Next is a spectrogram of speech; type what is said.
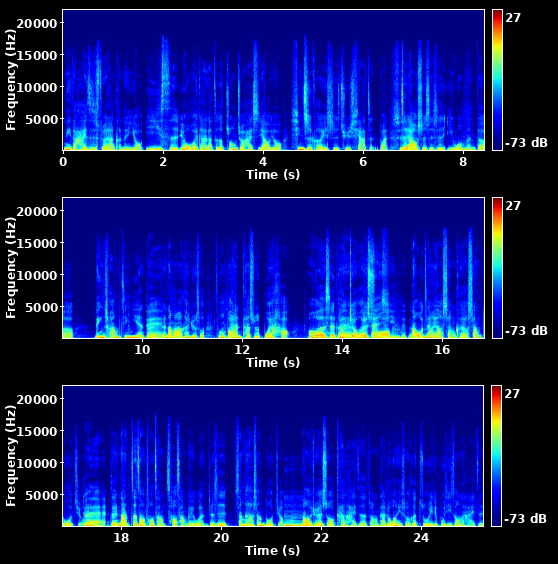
你的孩子虽然可能有疑似，因为我会跟他讲，这个终究还是要由心智科医师去下诊断，治疗师只是以我们的临床经验。对对，那妈妈可能就说怎么办？他是不是不会好？哦或者是可能就会担说，心这个那我这样嗯要上课要上多久？对，对，那这种通常超常被问，就是上课要上多久？嗯，那我就会说看孩子的状态。如果你说个注意力不集中的孩子，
